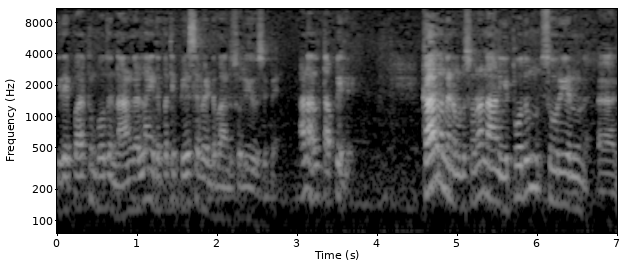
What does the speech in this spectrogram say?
இதை பார்க்கும்போது நாங்கள்லாம் இதை பத்தி பேச வேண்டுமான்னு சொல்லி யோசிப்பேன். ஆனால் தப்பில்லை. காரணம் என்ன சொன்னா நான் எப்போதும் சூரியன் அஹ்,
